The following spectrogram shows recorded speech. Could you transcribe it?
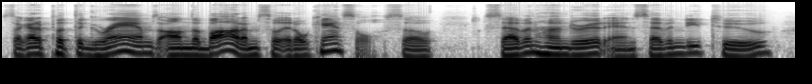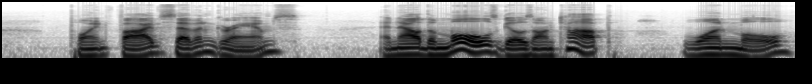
So I got to put the grams on the bottom so it'll cancel. So 772.57 grams. And now the moles goes on top. 1 mole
